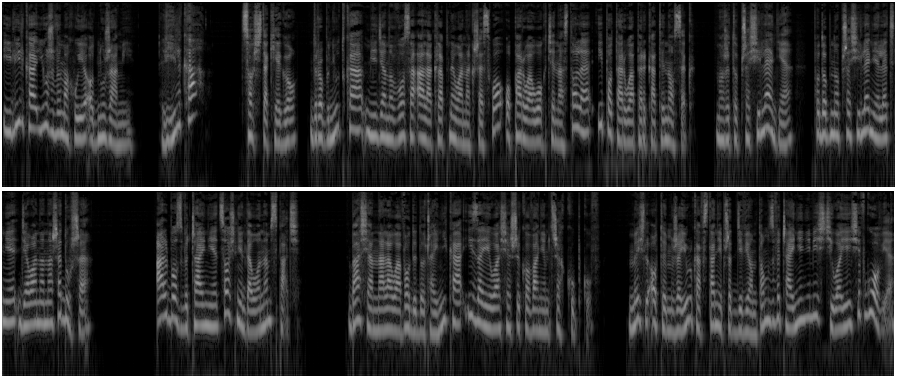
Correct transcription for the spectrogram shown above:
i Lilka już wymachuje odnóżami. Lilka? Coś takiego. Drobniutka, miedzianowłosa Ala klapnęła na krzesło, oparła łokcie na stole i potarła perkaty nosek. Może to przesilenie? Podobno przesilenie letnie działa na nasze dusze. albo zwyczajnie coś nie dało nam spać. Basia nalała wody do czajnika i zajęła się szykowaniem trzech kubków. Myśl o tym, że Julka wstanie przed dziewiątą, zwyczajnie nie mieściła jej się w głowie.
